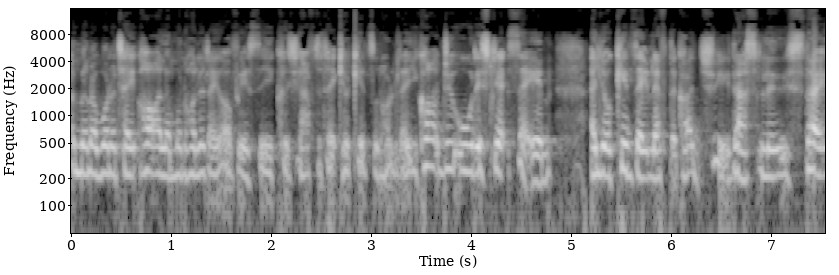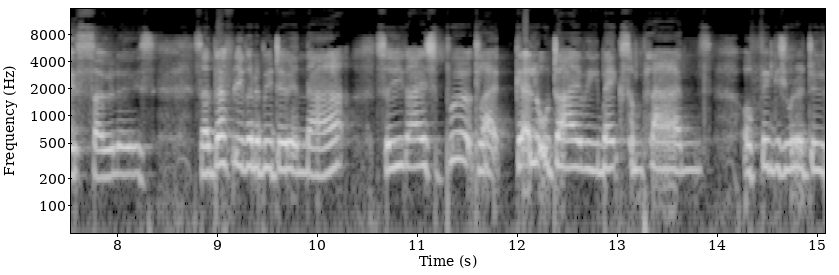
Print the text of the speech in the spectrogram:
And then I want to take Harlem on holiday, obviously, because you have to take your kids on holiday. You can't do all this jet setting and your kids ain't left the country. That's loose. That is so loose. So I'm definitely going to be doing that. So you guys book, like, get a little diary, make some plans of things you want to do.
